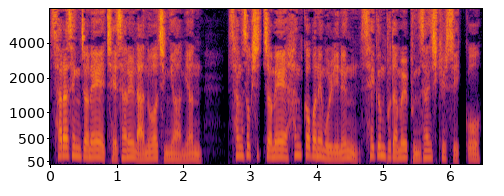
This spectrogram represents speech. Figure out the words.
살아생전에 재산을 나누어 증여하면 상속 시점에 한꺼번에 몰리는 세금 부담을 분산시킬 수 있고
